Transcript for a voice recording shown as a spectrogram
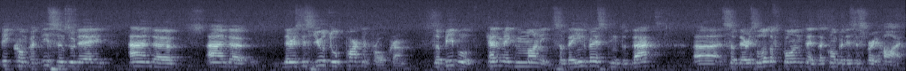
big competition today, and uh, and uh, there is this YouTube partner program. So people can make money, so they invest into that. Uh, so there is a lot of content. The competition is very high.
